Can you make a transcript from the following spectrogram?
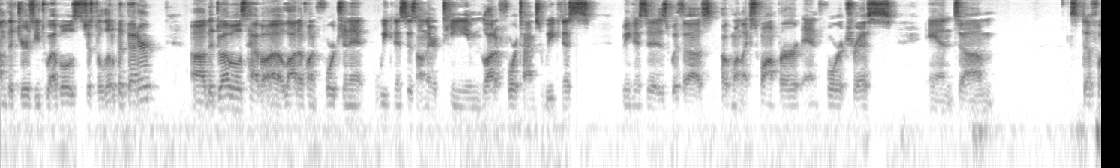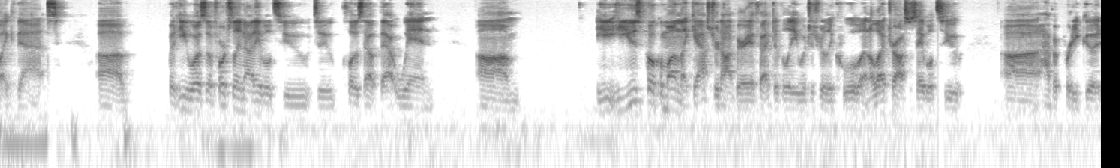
on the Jersey Dwebbles just a little bit better. Uh, the Dwebbles have a, lot of unfortunate weaknesses on their team, a lot of four times weakness weaknesses with uh, Pokemon like Swampert and Forretress and um, stuff like that. Uh, but he was unfortunately not able to to close out that win. Um, he, he used Pokemon like Gastrodon very effectively, which is really cool, and Eelektross was able to uh, have a pretty good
